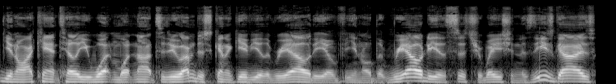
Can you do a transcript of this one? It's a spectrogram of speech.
you know, I can't tell you what and what not to do. I'm just going to give you the reality of, you know, the reality of the situation is these guys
